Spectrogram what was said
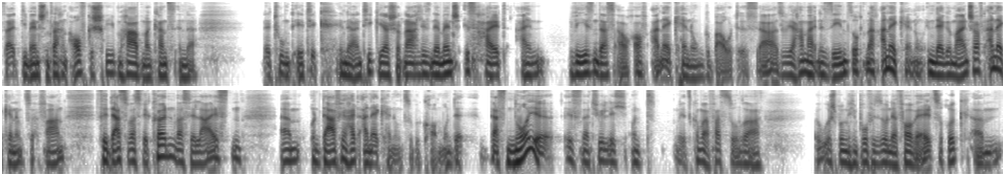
seit die Menschen Sachen aufgeschrieben haben, man kann es in der, der Tugendethik in der Antike ja schon nachlesen, der Mensch ist halt ein Wesen, das auch auf Anerkennung gebaut ist. Ja, also wir haben halt eine Sehnsucht nach Anerkennung in der Gemeinschaft, Anerkennung zu erfahren für das, was wir können, was wir leisten ähm, und dafür halt Anerkennung zu bekommen. Und das Neue ist natürlich, und jetzt kommen wir fast zu unserer ursprünglichen Profession der VWL zurück. Ähm,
